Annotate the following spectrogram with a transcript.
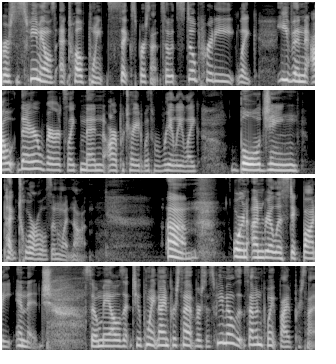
versus females at 12.6%. So it's still pretty like even out there where it's like men are portrayed with really like bulging pectorals and whatnot. Um or an unrealistic body image. So males at 2.9% versus females at 7.5%.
